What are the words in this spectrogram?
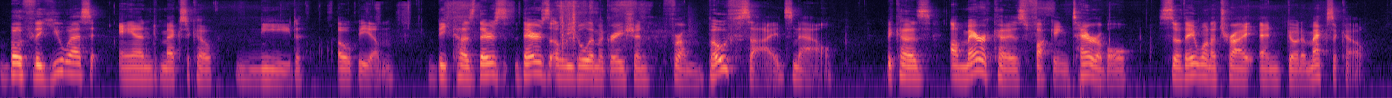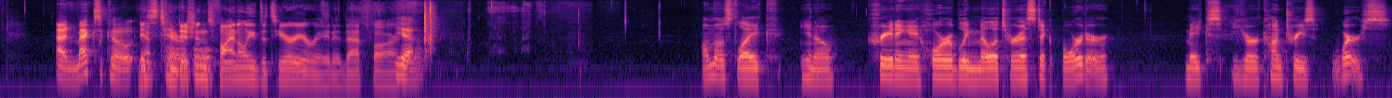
both the US and Mexico need opium because there's there's illegal immigration from both sides now because America is fucking terrible so they want to try and go to Mexico and Mexico Yep, is terrible conditions finally deteriorated that far. yeah almost like you know creating a horribly militaristic border makes your countries worse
